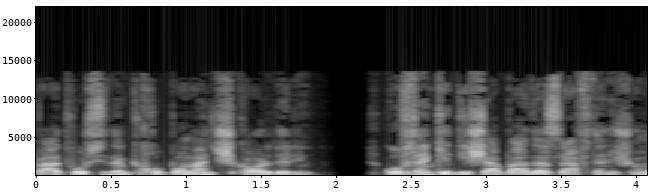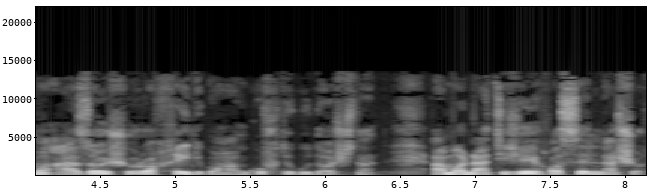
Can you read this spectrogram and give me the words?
بعد پرسیدم که خب با من چیکار دارین؟ گفتن که دیشب بعد از رفتن شما اعضای شورا خیلی با هم گفتگو داشتند اما نتیجه حاصل نشد.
